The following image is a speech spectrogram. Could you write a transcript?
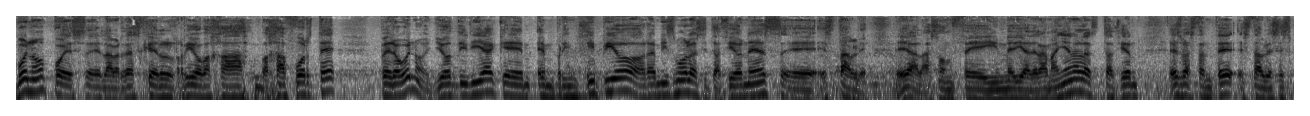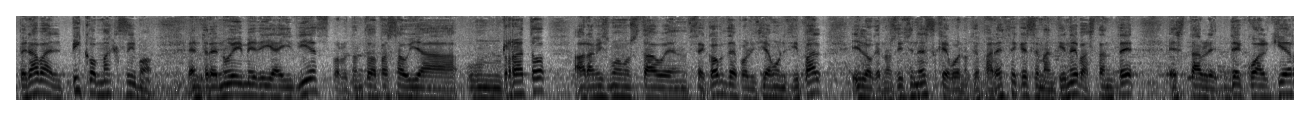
Bueno, pues eh, la verdad es que el río baja, baja fuerte. Pero bueno, yo diría que en principio ahora mismo la situación es eh, estable. Eh, a las once y media de la mañana la situación es bastante estable. Se esperaba el pico máximo entre nueve y media y diez, por lo tanto ha pasado ya un rato. Ahora mismo hemos estado en CECOP de Policía Municipal y lo que nos dicen es que bueno, que parece que se mantiene bastante estable. De cualquier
